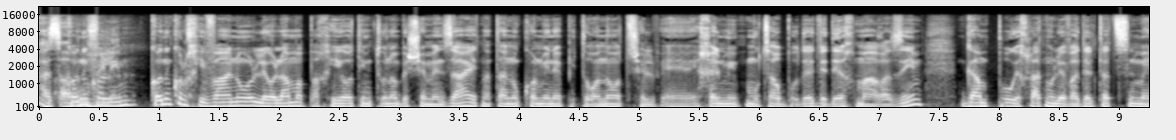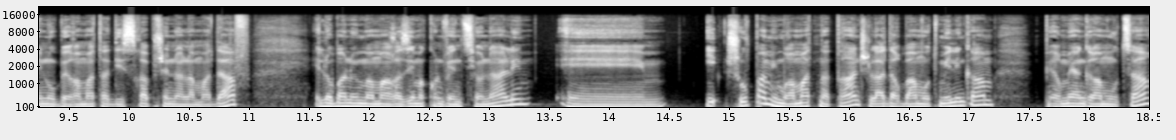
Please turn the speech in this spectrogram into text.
אז קודם כל? קודם כל כיוונו לעולם הפחיות עם טונה בשמן זית, נתנו כל מיני פתרונות של אה, החל ממוצר בודד ודרך מארזים. גם פה החלטנו לבדל את עצמנו ברמת ה-disruption על המדף. לא באנו עם המארזים הקונבנציונליים. אה, שוב פעם עם רמת נתרן של עד 400 מיליגרם פר 100 גרם מוצר,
